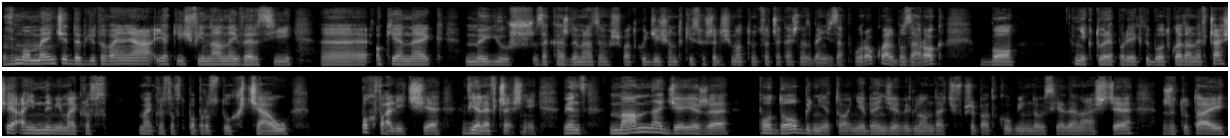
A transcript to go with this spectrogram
w momencie debiutowania jakiejś finalnej wersji e, okienek, my już za każdym razem w przypadku dziesiątki słyszeliśmy o tym, co czekać nas będzie za pół roku albo za rok, bo niektóre projekty były odkładane w czasie, a innymi Microsoft, Microsoft po prostu chciał pochwalić się wiele wcześniej. Więc mam nadzieję, że Podobnie to nie będzie wyglądać w przypadku Windows 11, że tutaj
